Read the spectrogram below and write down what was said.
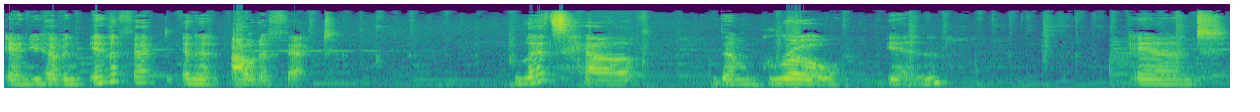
and you have an in effect and an out effect. Let's have them grow in and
